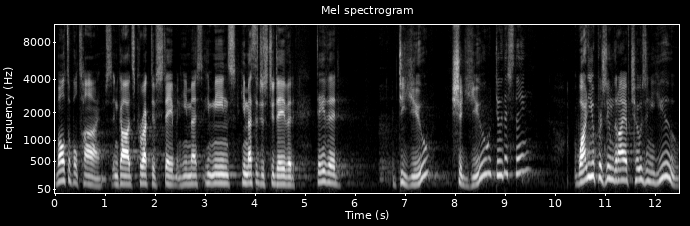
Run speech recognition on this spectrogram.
Multiple times in God's corrective statement, he, mes- he means, he messages to David, David, do you, should you do this thing? Why do you presume that I have chosen you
